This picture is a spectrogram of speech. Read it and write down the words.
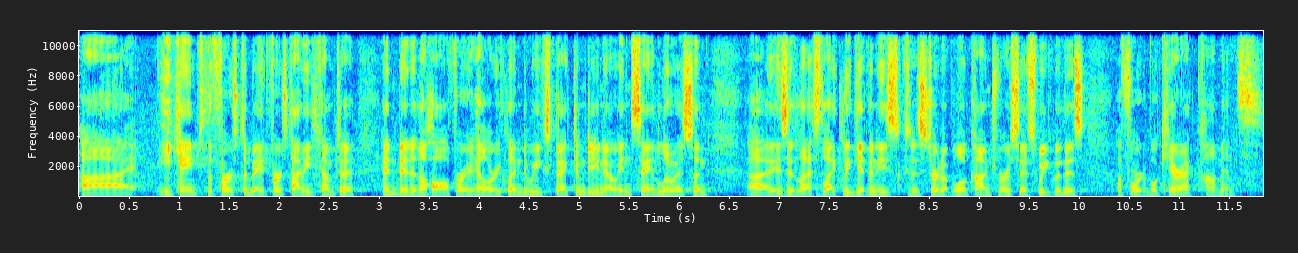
Uh, he came to the first debate, first time he's come to and been in the hall for Hillary Clinton. Do we expect him, do you know, in St. Louis? And uh, is it less likely given he's stirred up a little controversy this week with his Affordable Care Act comments?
